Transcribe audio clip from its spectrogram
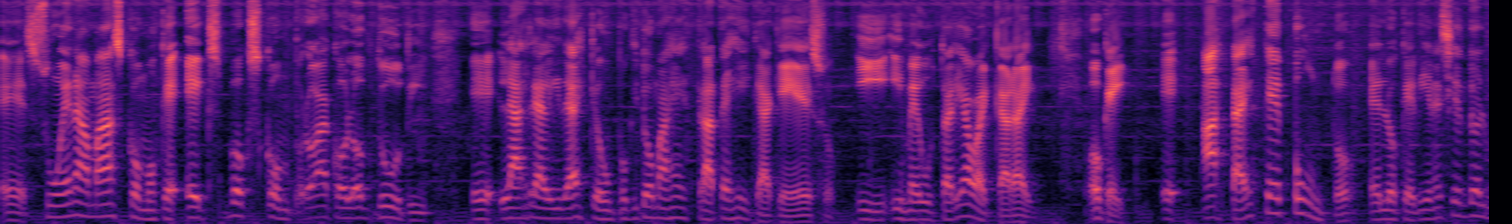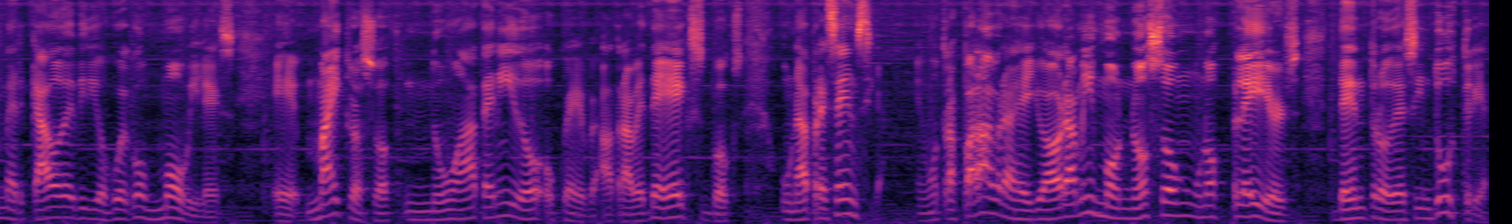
eh, suena más como que Xbox compró a Call of Duty, eh, la realidad es que es un poquito más estratégica que eso. Y, me gustaría abarcar ahí. Ok, eh, hasta este punto, en lo que viene siendo el mercado de videojuegos móviles, Microsoft no ha tenido, a través de Xbox, una presencia. En otras palabras, ellos ahora mismo no son unos players dentro de esa industria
